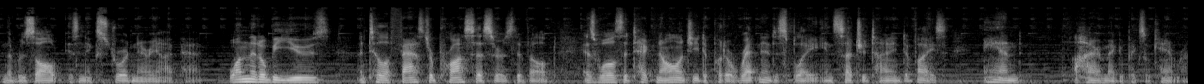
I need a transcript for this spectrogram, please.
And the result is an extraordinary iPad. One that'll be used until a faster processor is developed, as well as the technology to put a retina display in such a tiny device and a higher megapixel camera.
